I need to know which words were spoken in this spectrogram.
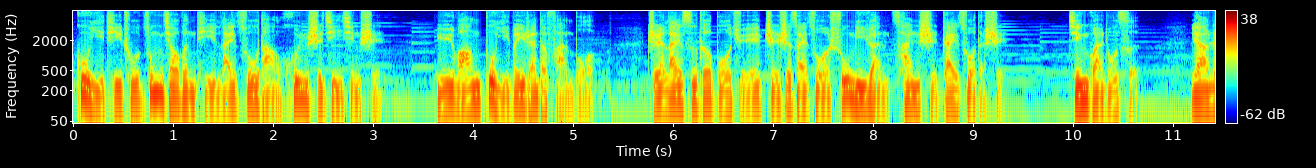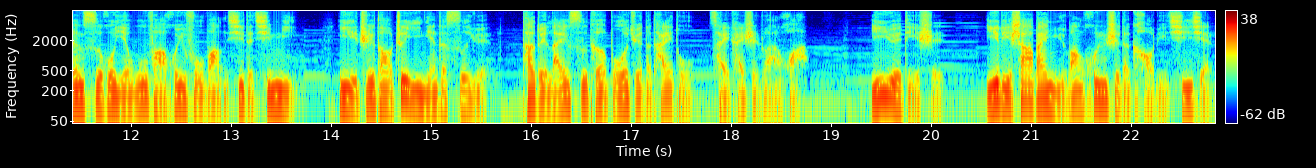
故意提出宗教问题来阻挡婚事进行时，女王不以为然地反驳。指莱斯特伯爵只是在做枢密院参事该做的事。尽管如此，两人似乎也无法恢复往昔的亲密。一直到这一年的四月，他对莱斯特伯爵的态度才开始软化。一月底时，伊丽莎白女王婚事的考虑期限，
